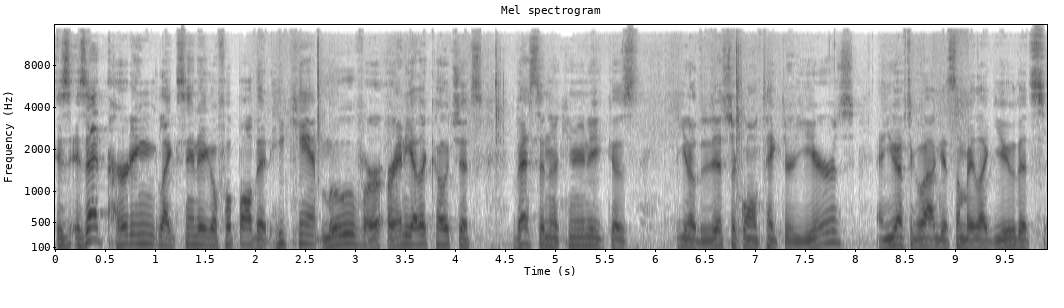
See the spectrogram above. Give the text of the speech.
Is, is that hurting like San Diego football that he can't move or, or any other coach that's vested in their community because you know the district won't take their years? And you have to go out and get somebody like you that's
